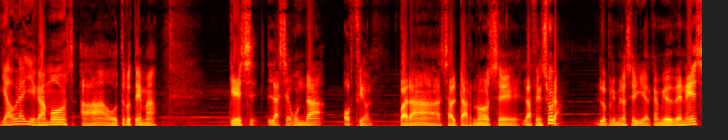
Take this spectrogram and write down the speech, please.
Y ahora llegamos a otro tema que es la segunda opción para saltarnos eh, la censura. Lo primero sería el cambio de DNS,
